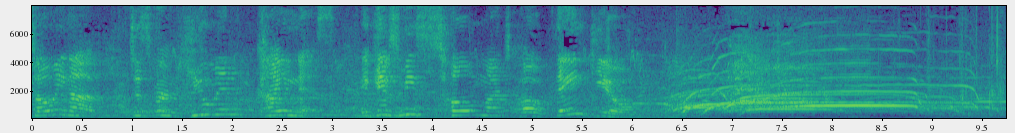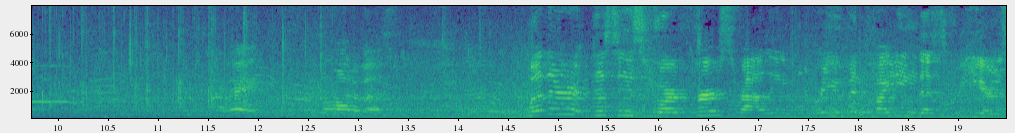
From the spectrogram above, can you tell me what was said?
showing up just for human kindness. It gives me so much hope. Thank you. All right, a lot of us. Whether this is your first rally or you've been fighting this for years,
